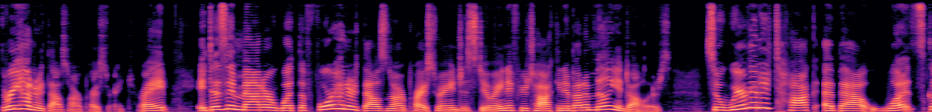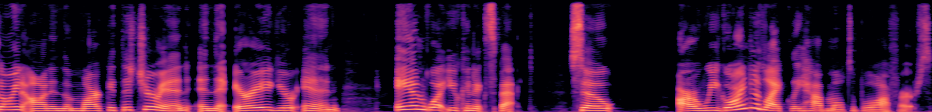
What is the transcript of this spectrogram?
$300,000 price range, right? It doesn't matter what the $400,000 price range is doing if you're talking about a million dollars. So, we're going to talk about what's going on in the market that you're in, in the area you're in, and what you can expect. So, are we going to likely have multiple offers?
